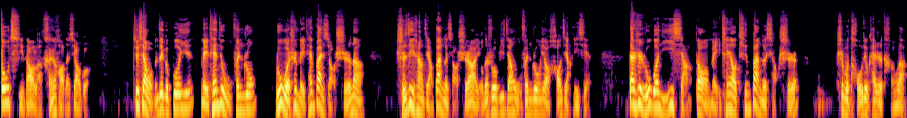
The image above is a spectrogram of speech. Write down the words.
都起到了很好的效果。就像我们这个播音，每天就五分钟，如果是每天半小时呢，实际上讲半个小时啊，有的时候比讲五分钟要好讲一些。但是如果你一想到每天要听半个小时，是不是头就开始疼了？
